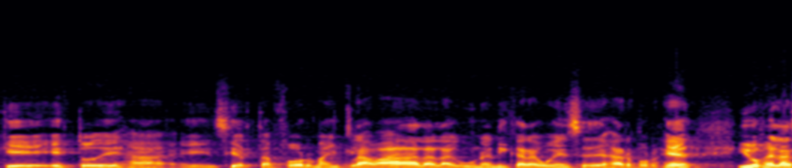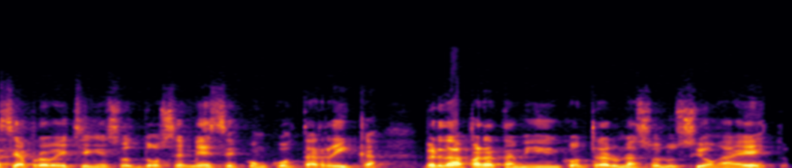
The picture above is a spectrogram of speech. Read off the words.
que esto deja en cierta forma enclavada la laguna nicaragüense de Harbor Head y ojalá se aprovechen esos 12 meses con Costa Rica, ¿verdad?, para también encontrar una solución a esto.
